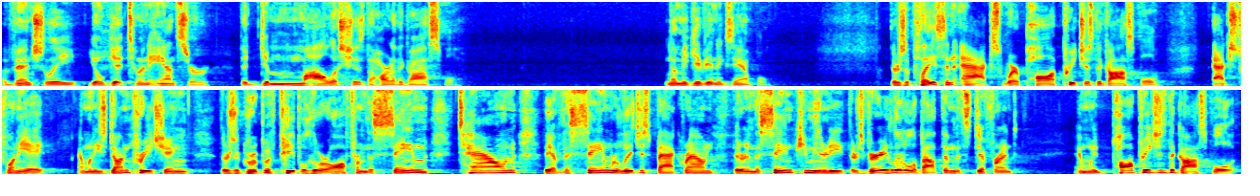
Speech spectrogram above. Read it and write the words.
eventually you'll get to an answer that demolishes the heart of the gospel. Let me give you an example. There's a place in Acts where Paul preaches the gospel, Acts 28, and when he's done preaching, there's a group of people who are all from the same town. They have the same religious background. They're in the same community. There's very little about them that's different. And when Paul preaches the gospel,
